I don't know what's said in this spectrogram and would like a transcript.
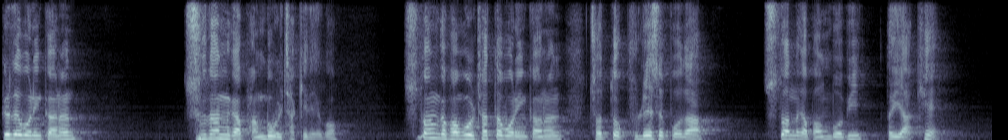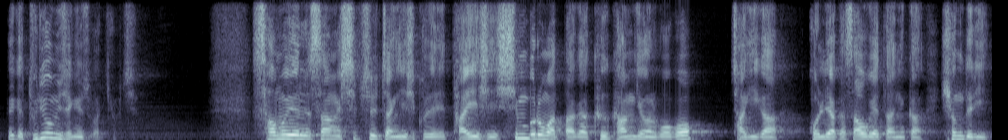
그러다 보니까는 수단과 방법을 찾게 되고 수단과 방법을 찾다 보니까는 저쪽 블레셋보다 수단과 방법이 더 약해. 그러니까 두려움이 생길 수밖에 없죠. 사무엘상 17장 29절에 다윗이 심부름 왔다가 그 광경을 보고 자기가 골리앗과 싸우겠다니까 형들이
